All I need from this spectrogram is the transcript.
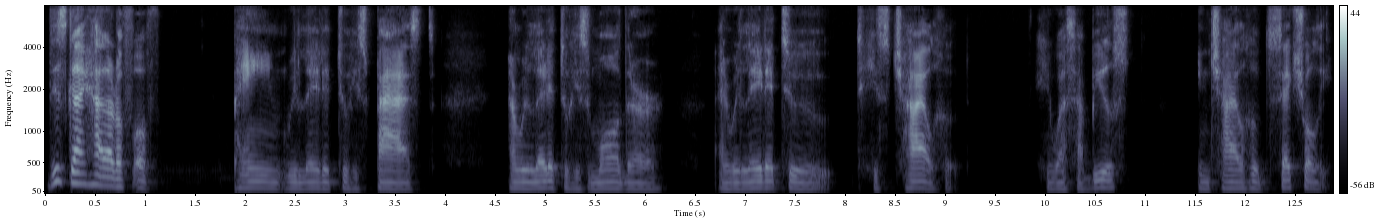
This guy had a lot of, of pain related to his past and related to his mother and related to, to his childhood. He was abused in childhood sexually.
